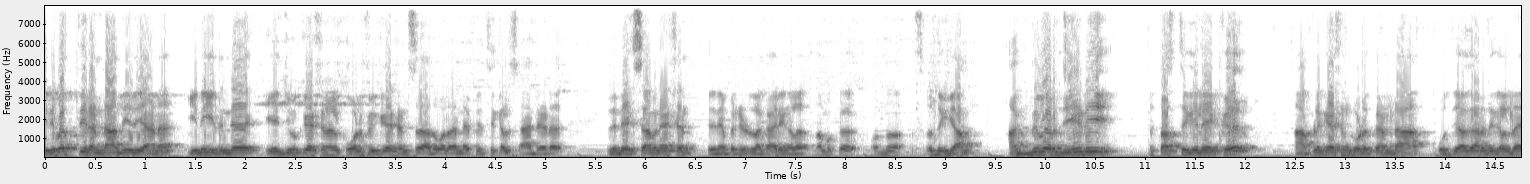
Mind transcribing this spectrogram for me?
ഇരുപത്തി രണ്ടാം തീയതിയാണ്. ഇനി ഇതിന്റെ എഡ്യൂക്കേഷണൽ ക്വാളിഫിക്കേഷൻസ് അതുപോലെ തന്നെ ഫിസിക്കൽ സ്റ്റാൻഡേർഡ് ഇതിന്റെ എക്സാമിനേഷൻ ഇതിനെ പറ്റിയിട്ടുള്ള കാര്യങ്ങൾ നമുക്ക് ഒന്ന് ശ്രദ്ധിക്കാം. അഗ്നിവർ ജി ഡി തസ്തികയിലേക്ക് ആപ്ലിക്കേഷൻ കൊടുക്കേണ്ട ഉദ്യോഗാർത്ഥികളുടെ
